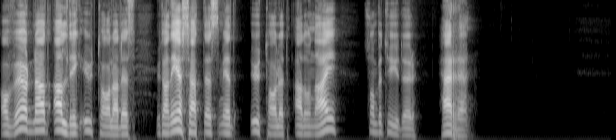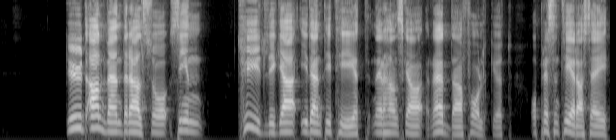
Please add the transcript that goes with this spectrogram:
av vördnad aldrig uttalades utan ersattes med uttalet Adonai som betyder Herren. Gud använder alltså sin tydliga identitet när han ska rädda folket och presentera sig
